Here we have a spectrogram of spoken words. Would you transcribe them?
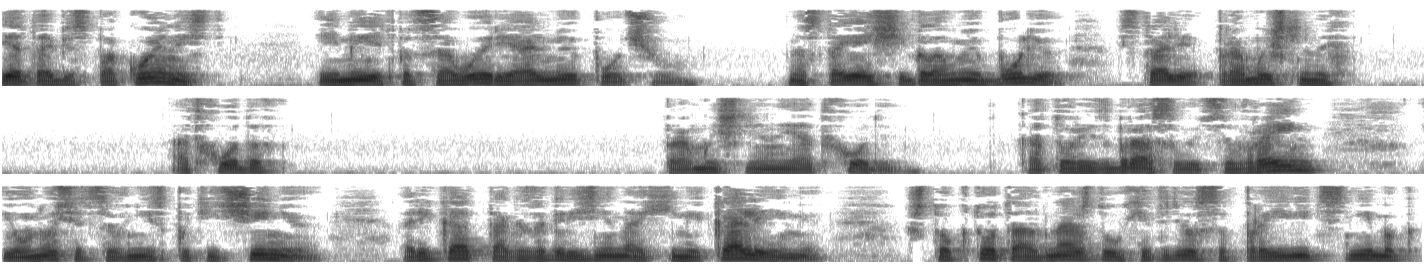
Эта обеспокоенность имеет под собой реальную почву. Настоящей головной болью стали промышленных отходов промышленные отходы, которые сбрасываются в Рейн и уносятся вниз по течению, река так загрязнена химикалиями, что кто-то однажды ухитрился проявить снимок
